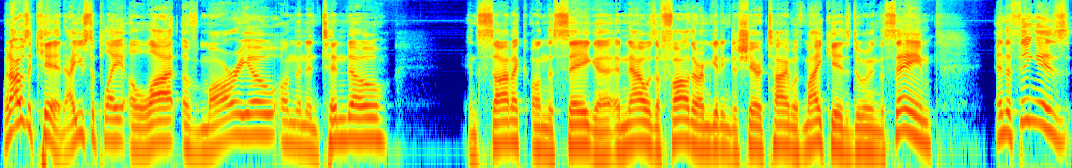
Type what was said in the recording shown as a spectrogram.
When I was a kid, I used to play a lot of Mario on the Nintendo and Sonic on the Sega. And now, as a father, I'm getting to share time with my kids doing the same. And the thing is,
